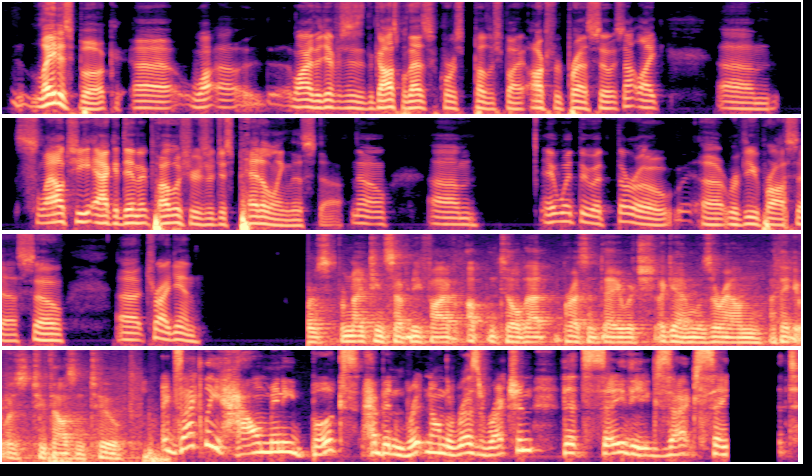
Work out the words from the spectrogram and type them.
latest book, uh, why, uh, why, Are the Differences of the Gospel? That's, of course, published by Oxford Press. So it's not like um, slouchy academic publishers are just peddling this stuff. No. Um, it went through a thorough uh, review process. So uh, try again from 1975 up until that present day, which again was around, I think it was 2002. Exactly how many books have been written on the resurrection that say the exact same?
